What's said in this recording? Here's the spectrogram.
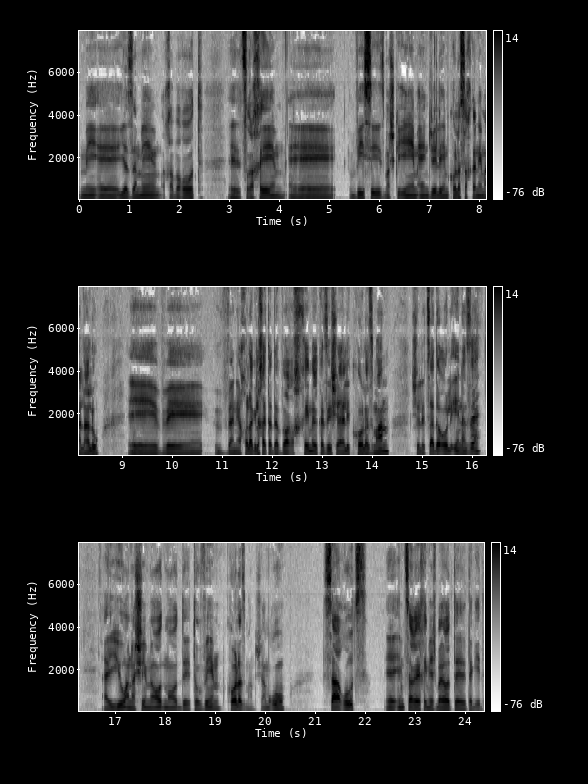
מיזמים, חברות, צרכים, VCs, משקיעים, אנג'לים, כל השחקנים הללו. אה, ו, ואני יכול להגיד לך את הדבר הכי מרכזי שהיה לי כל הזמן, שלצד ה-all in הזה, היו אנשים מאוד מאוד אה, טובים כל הזמן, שאמרו, סע, רוץ, אה, אם צריך, אם יש בעיות, תגיד.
